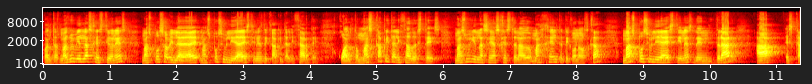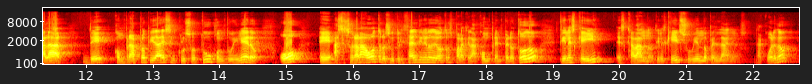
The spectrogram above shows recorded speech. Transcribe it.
Cuantas más viviendas gestiones, más posibilidades, más posibilidades tienes de capitalizarte. Cuanto más capitalizado estés, más viviendas hayas gestionado, más gente te conozca, más posibilidades tienes de entrar a escalar, de comprar propiedades incluso tú con tu dinero o eh, asesorar a otros y utilizar el dinero de otros para que la compren, pero todo tienes que ir escalando, tienes que ir subiendo peldaños, ¿de acuerdo?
